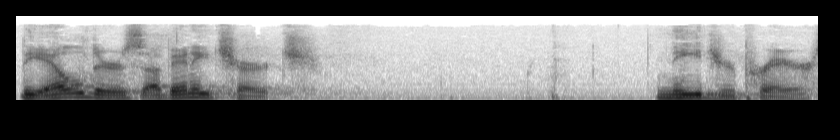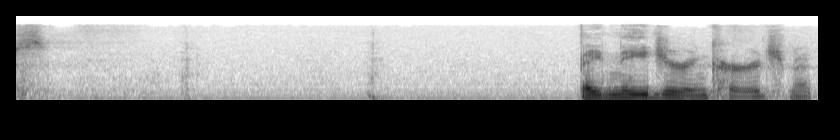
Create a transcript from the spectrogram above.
The elders of any church need your prayers. They need your encouragement.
